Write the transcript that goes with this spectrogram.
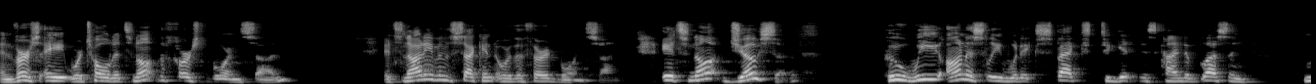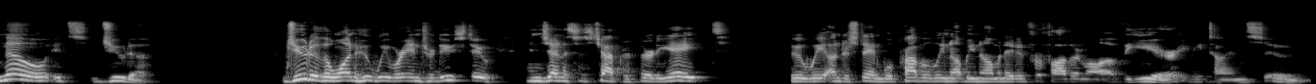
In verse 8, we're told it's not the firstborn son it's not even the second or the third born son. It's not Joseph, who we honestly would expect to get this kind of blessing. No, it's Judah. Judah, the one who we were introduced to in Genesis chapter 38, who we understand will probably not be nominated for father in law of the year anytime soon.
